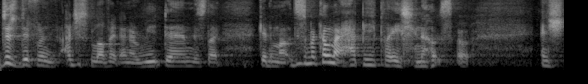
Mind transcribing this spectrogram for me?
just different. I just love it, and I read them. It's like getting my this is my kind of my happy place, you know. So, And, sh-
